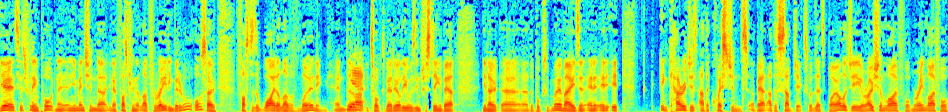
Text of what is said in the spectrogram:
Yeah, it's, it's really important. And you mentioned, uh, you know, fostering that love for reading, but it also fosters a wider love of learning. And uh, Yeah. what you talked about earlier was interesting about, you know, uh, uh, the books with mermaids, and, and it, it, it encourages other questions about other subjects, whether that's biology or ocean life or marine life or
